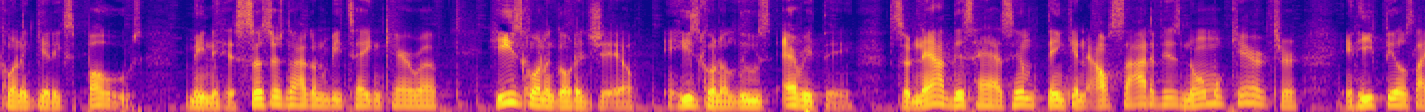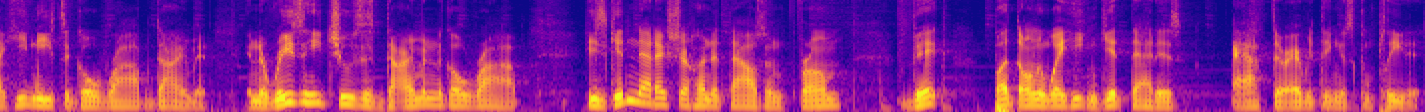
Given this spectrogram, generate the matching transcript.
going to get exposed, meaning his sister's not going to be taken care of. He's going to go to jail and he's going to lose everything. So now this has him thinking outside of his normal character and he feels like he needs to go rob Diamond. And the reason he chooses Diamond to go rob, he's getting that extra 100,000 from Vic, but the only way he can get that is after everything is completed.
